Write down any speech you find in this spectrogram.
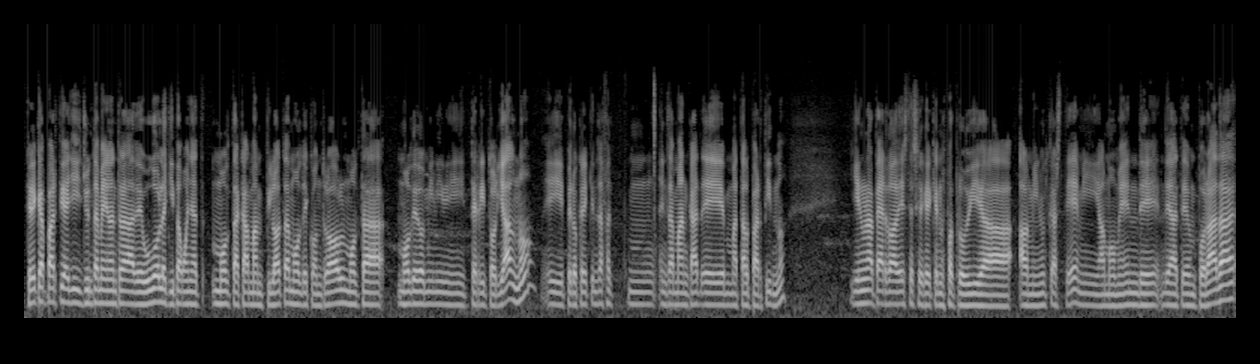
Crec que a partir d'allí, juntament amb l'entrada de Hugo, l'equip ha guanyat molta calma en pilota, molt de control, molta, molt de domini territorial, no? I, però crec que ens ha, fet, mm, ens ha mancat eh, matar el partit, no? I en una pèrdua d'estes que crec que no es pot produir a, al minut que estem i al moment de, de la temporada,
